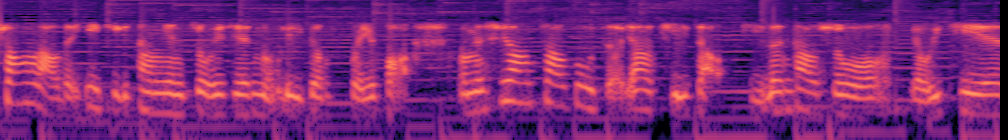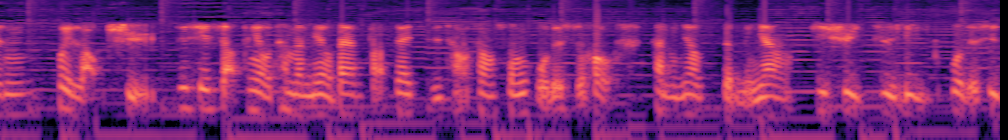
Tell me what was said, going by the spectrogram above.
双老的议题上面做一些努力跟规划，我们希望照顾者要提早体认到说，有一天会老去，这些小朋友他们没有办法在职场上生活的时候，他们要怎么样继续自立，或者是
